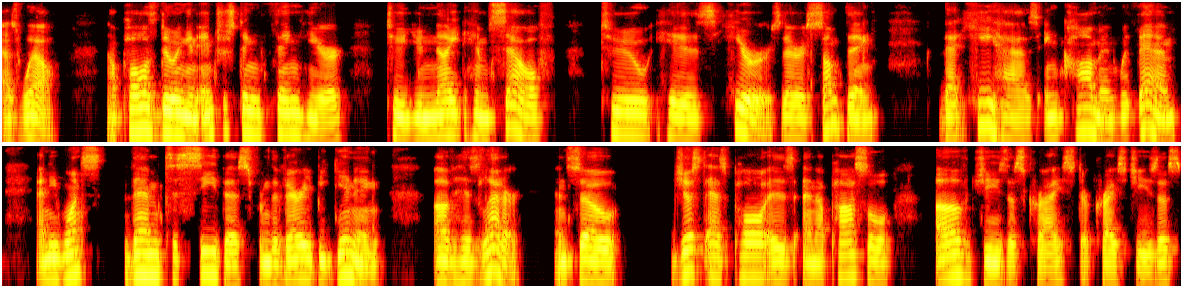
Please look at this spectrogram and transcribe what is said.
as well. Now, Paul is doing an interesting thing here to unite himself to his hearers. There is something that he has in common with them, and he wants them to see this from the very beginning of his letter. And so, just as Paul is an apostle of Jesus Christ or Christ Jesus,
